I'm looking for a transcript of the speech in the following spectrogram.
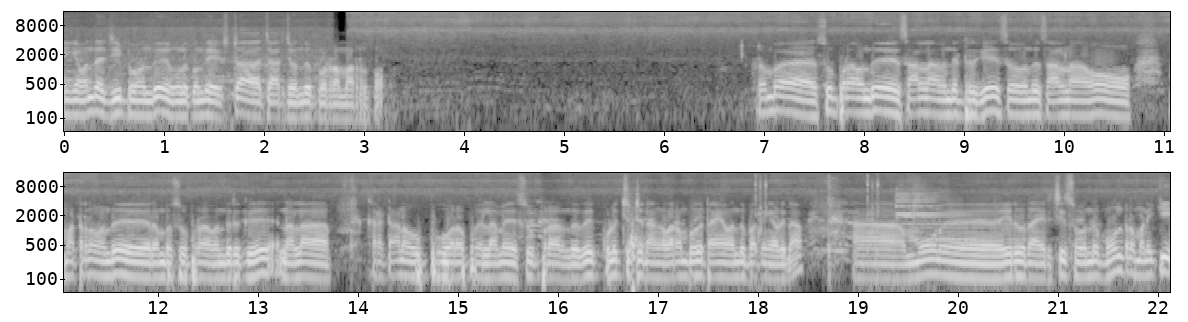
நீங்கள் வந்த ஜீப்பை வந்து உங்களுக்கு வந்து எக்ஸ்ட்ரா சார்ஜ் வந்து போடுற மாதிரி இருக்கும். ரொம்ப சூப்பராக வந்து சால்னா வந்துட்டுருக்கு. ஸோ வந்து சால்னாவும் மட்டனும் வந்து ரொம்ப சூப்பராக வந்திருக்கு. நல்லா கரெக்டான உப்பு உரப்பு எல்லாமே சூப்பராக இருந்தது. குளிச்சுட்டு நாங்கள் வரும்போது டைம் வந்து பார்த்திங்க அப்படின்னா மூணு இருபது ஆயிடுச்சு ஸோ வந்து மூன்றரை மணிக்கு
